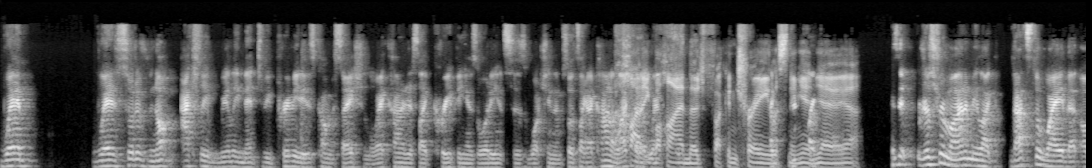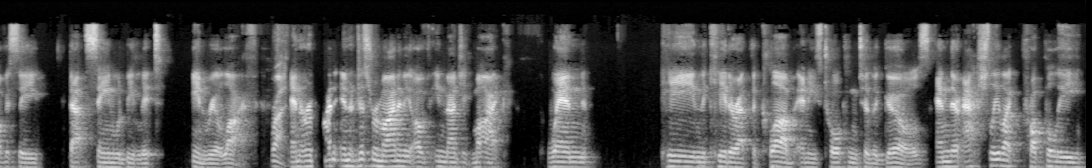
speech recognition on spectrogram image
we're we're sort of not actually really meant to be privy to this conversation. We're kind of just like creeping as audiences watching them. So it's like I kind of like hiding behind the fucking tree, Like, listening in. like- yeah, yeah, yeah. because it just reminded me like that's the way that obviously that scene would be lit in real life. Right. And it, remind- and it just reminded me of in Magic Mike when he and the kid are at the club and he's talking to the girls and they're actually like properly,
